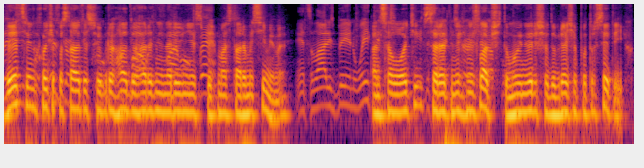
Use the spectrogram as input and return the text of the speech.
Здається, він хоче поставити свою бригаду with на рівні з п'ятьма старими сім'ями. He серед них найслабші, тому він вирішив добряче потрусити їх.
